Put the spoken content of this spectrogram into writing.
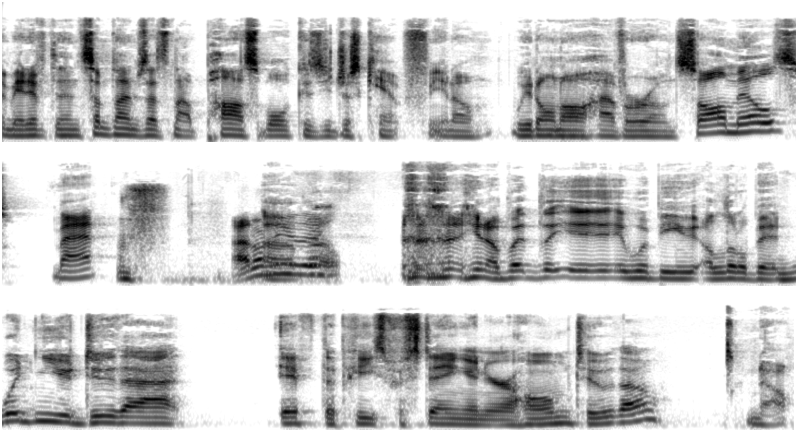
i mean if then sometimes that's not possible because you just can't you know we don't all have our own sawmills matt I don't either. you know but the, it would be a little bit Wouldn't you do that if the piece was staying in your home too, though? No.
